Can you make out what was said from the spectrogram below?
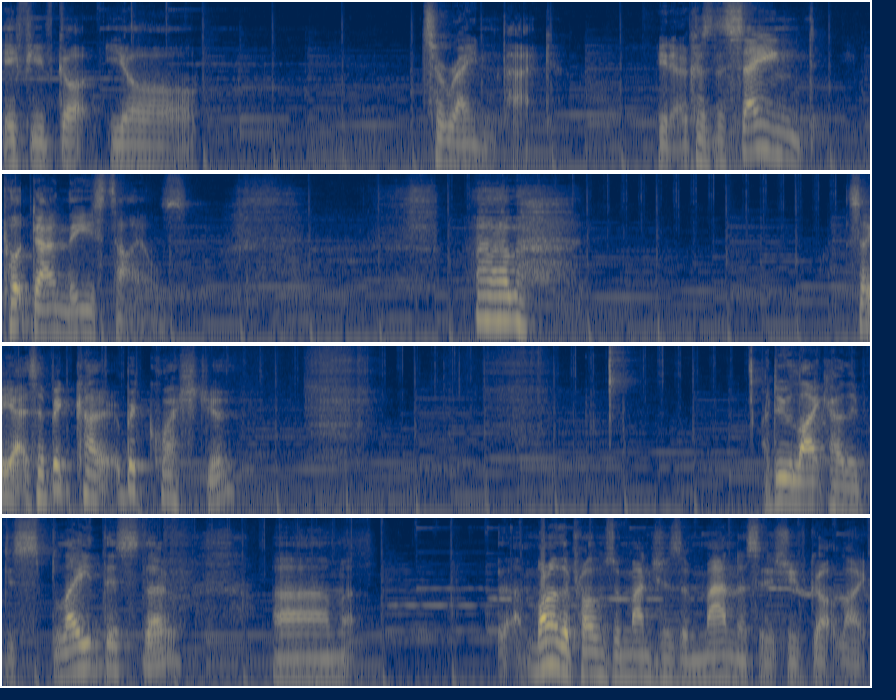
if you've got your terrain pack. You know, because the saying put down these tiles. Um, so yeah, it's a big kind of, a big question. I do like how they've displayed this though. Um, one of the problems with Mansions of Madness is you've got like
